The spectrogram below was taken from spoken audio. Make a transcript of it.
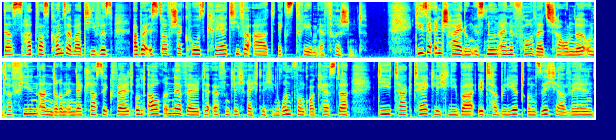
Das hat was Konservatives, aber ist auf Chacots kreative Art extrem erfrischend. Diese Entscheidung ist nun eine vorwärtsschauende unter vielen anderen in der Klassikwelt und auch in der Welt der öffentlich-rechtlichen Rundfunkorchester, die tagtäglich lieber etabliert und sicher wählen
